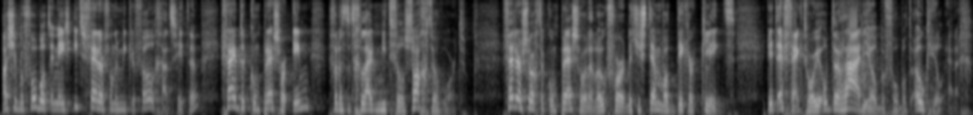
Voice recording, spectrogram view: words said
Als je bijvoorbeeld ineens iets verder van de microfoon gaat zitten, grijpt de compressor in zodat het geluid niet veel zachter wordt. Verder zorgt de compressor er ook voor dat je stem wat dikker klinkt. Dit effect hoor je op de radio bijvoorbeeld ook heel erg.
